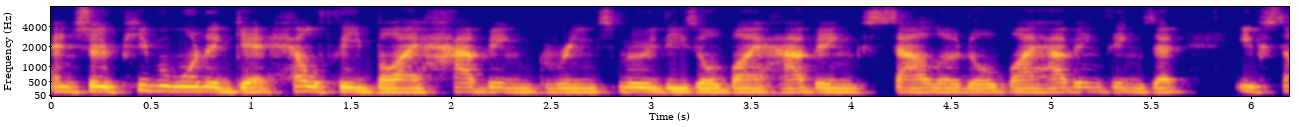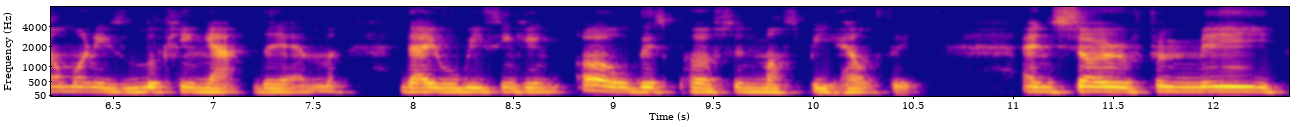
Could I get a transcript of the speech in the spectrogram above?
And so people want to get healthy by having green smoothies or by having salad or by having things that if someone is looking at them, they will be thinking, oh, this person must be healthy. And so for me,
